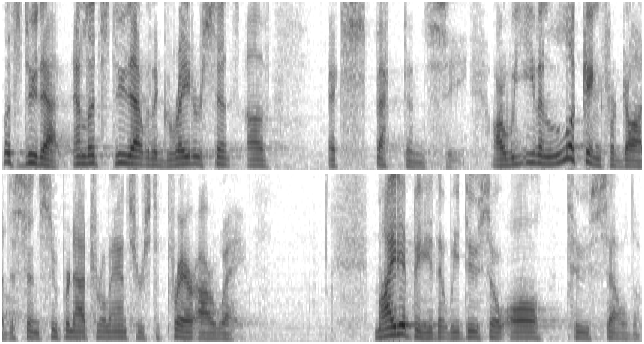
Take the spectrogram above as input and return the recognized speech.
Let's do that, and let's do that with a greater sense of expectancy. Are we even looking for God to send supernatural answers to prayer our way? Might it be that we do so all too seldom?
